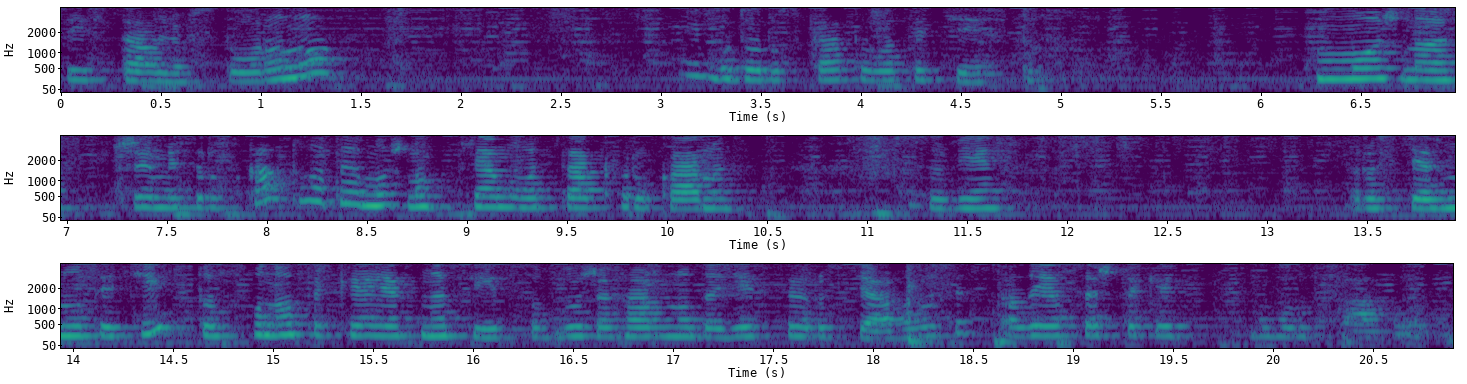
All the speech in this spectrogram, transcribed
Ці ставлю в сторону і буду розкатувати тісто. Можна чимось розкатувати, можна прямо отак руками собі розтягнути тісто. Воно таке, як на піцу. Дуже гарно дається розтягуватись, але я все ж таки буду розкатувати.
